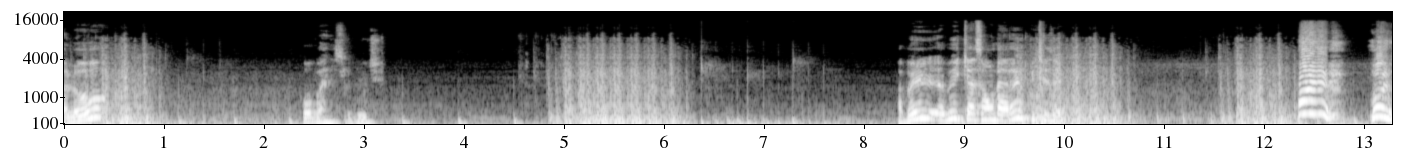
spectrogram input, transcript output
हेलो? ओ भैंस की पूछ। अबे अबे क्या साउंड आ रहा है पीछे से? ओए ओए!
